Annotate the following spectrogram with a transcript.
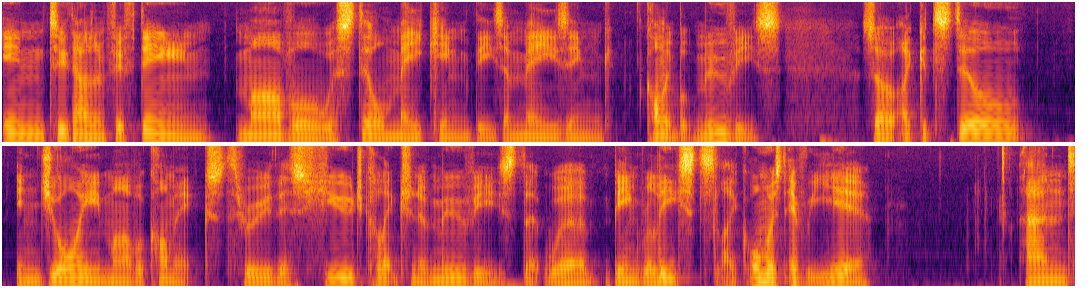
in 2015, Marvel was still making these amazing comic book movies, so I could still enjoy Marvel Comics through this huge collection of movies that were being released like almost every year. And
